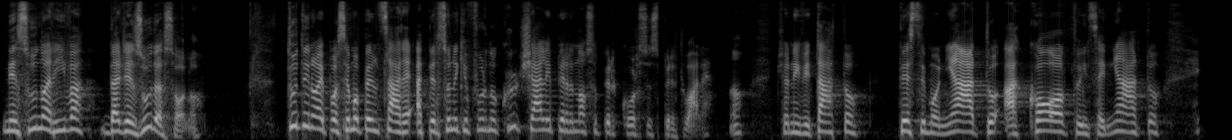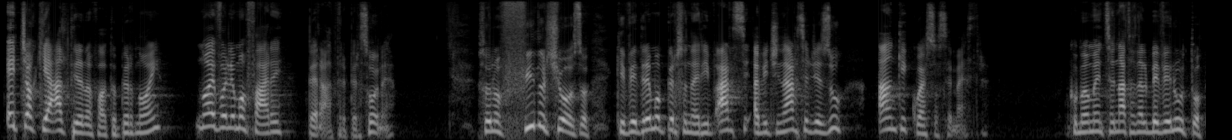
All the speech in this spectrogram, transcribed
Nessuno arriva da Gesù da solo. Tutti noi possiamo pensare a persone che furono cruciali per il nostro percorso spirituale. No? Ci hanno invitato, testimoniato, accolto, insegnato e ciò che altri hanno fatto per noi, noi vogliamo fare per altre persone. Sono fiducioso che vedremo persone avvicinarsi a Gesù anche questo semestre. Come ho menzionato nel benvenuto,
